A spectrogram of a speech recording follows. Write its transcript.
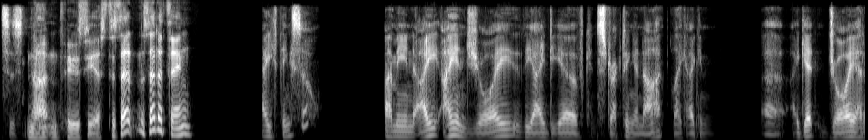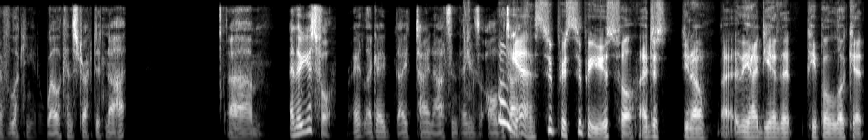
This is Not enthusiast. Is that is that a thing? I think so. I mean, I I enjoy the idea of constructing a knot. Like I can Uh, I get joy out of looking at a well constructed knot. Um, and they're useful, right? Like I, I tie knots and things all the Oh time. yeah, super super useful. I just you know uh, the idea that people look at.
